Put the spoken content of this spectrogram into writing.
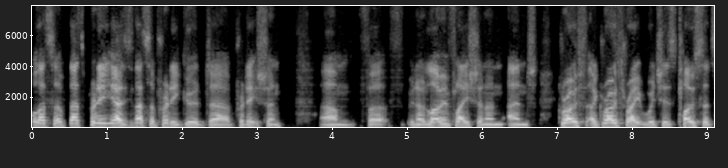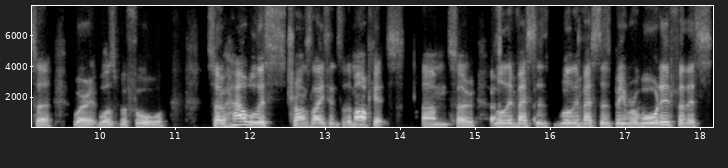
Well, that's a that's pretty yeah that's a pretty good uh, prediction um, for, you know, low inflation and and growth, a growth rate which is closer to where it was before. So how will this translate into the markets? Um, so will investors will investors be rewarded for this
